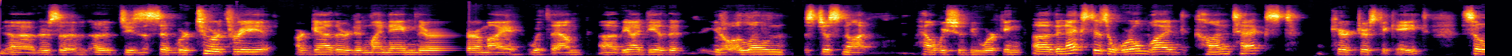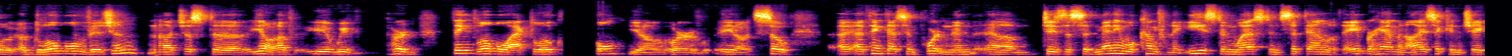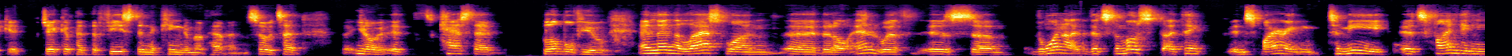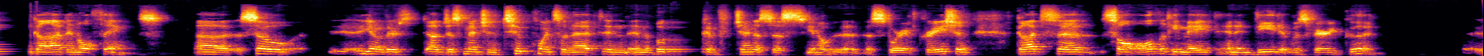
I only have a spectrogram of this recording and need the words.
Uh, there's a, a, Jesus said, where two or three are gathered in my name, there am I with them. Uh, the idea that, you know, alone is just not how we should be working. Uh, the next is a worldwide context, characteristic eight So a global vision, not just uh, you know, you know, we've heard think global, act local, you know, or you know, so I, I think that's important. And um, Jesus said, many will come from the east and west and sit down with Abraham and Isaac and Jacob, Jacob at the feast in the kingdom of heaven. So it's that, you know, it casts that global view. And then the last one uh, that I'll end with is um, the one I, that's the most, I think, inspiring to me. It's finding God in all things. Uh, so, you know, there's, I'll just mention two points on that in, in the book of Genesis, you know, the, the story of creation. God said, saw all that he made, and indeed it was very good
